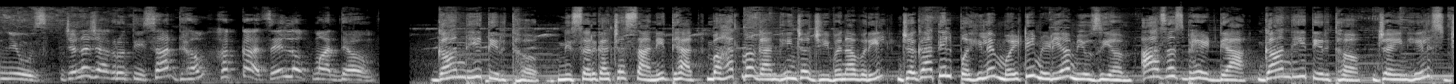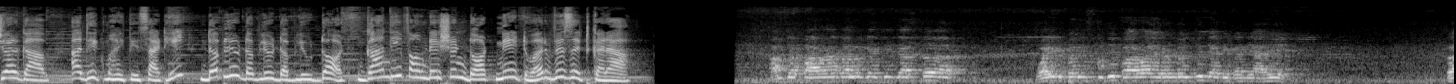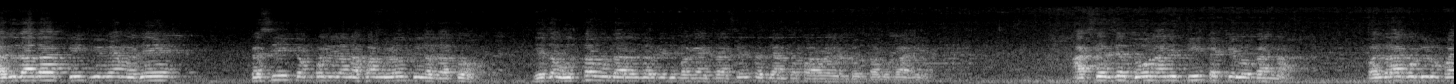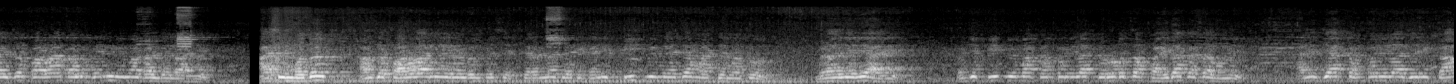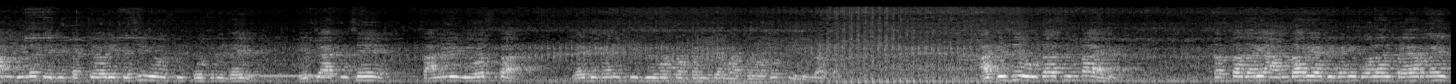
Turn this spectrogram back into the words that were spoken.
News जनजागृती साध्यम हक्काचे लोकमाध्यम. गांधी तीर्थ. निसर्गाच्या सानिध्यात महात्मा गांधींच्या जीवनावरील जगातील पहिले मल्टीमीडिया म्युझियम आजच भेट द्या गांधी तीर्थ. जैन हिल्स जळगाव. अधिक माहितीसाठी W W W dot Gandhi foundation dot net वर विजिट करा. आमच्या पारवा तालुक्याची जास्त वाईट परिस्थिती पारवा एरंडोलची त्या ठिकाणी आहे. राजूदादा पीक विम्यामध्ये कशी कंपनीला नफा मिळवून दिला जातो? याचं उत्तम उदाहरण जर कधी बघायचं असेल तर ते आमचा पारवा एरंडोल तालुका आहे. अक्षरशः दोन आणि तीन टक्के लोकांना पंधरा कोटी रुपयाचा पारवा तालुक्याने विमा काढलेला आहे. अशी मदत आमच्या पारवा आणि एरंडोलच्या शेतकऱ्यांना त्या ठिकाणी पीक विम्याच्या माध्यमातून मिळालेली आहे. म्हणजे पीक विमा कंपनीला करोडोचा फायदा कसा होईल? आणि ज्या कंपनीला ज्यांनी काम दिलं त्याची टक्केवारी कशी व्यवस्थित पोचली जाईल याची अतिशय चांगली व्यवस्था या ठिकाणी पीक विमा कंपनीच्या माध्यमातून केली जातात अतिशय उदासीनता आहे. सत्ताधारी आमदार या ठिकाणी बोलायला तयार नाहीत.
